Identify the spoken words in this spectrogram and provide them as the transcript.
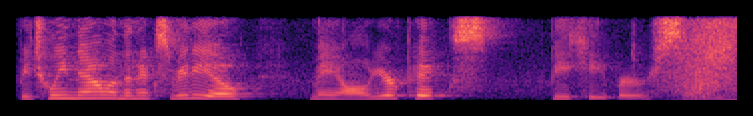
Between now and the next video, may all your picks be keepers.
